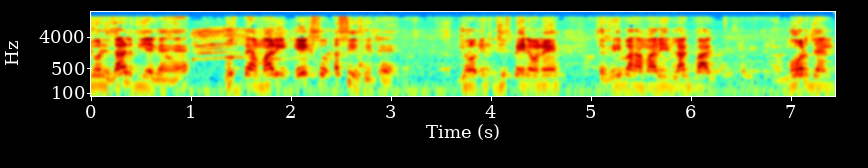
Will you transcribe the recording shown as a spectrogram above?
जो रिज़ल्ट दिए गए हैं उस पर हमारी एक सौ अस्सी सीटें हैं जो इन जिस पे इन्होंने तकरीबन हमारी लगभग मोर देन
